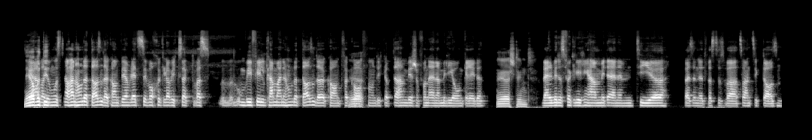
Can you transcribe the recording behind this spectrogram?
naja, ja, aber, aber du musst auch einen 100.000er Account. Wir haben letzte Woche, glaube ich, gesagt, was, um wie viel kann man einen 100.000er Account verkaufen? Ja. Und ich glaube, da haben wir schon von einer Million geredet. Ja, stimmt. Weil wir das verglichen haben mit einem Tier, weiß ich nicht, was das war, 20.000,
